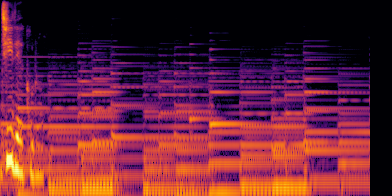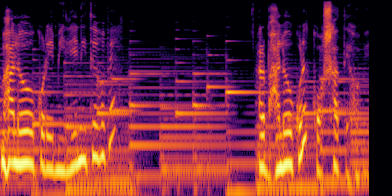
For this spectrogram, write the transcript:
জিরে গুঁড়ো। ভালো করে মিলিয়ে নিতে হবে আর ভালো করে কষাতে হবে।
